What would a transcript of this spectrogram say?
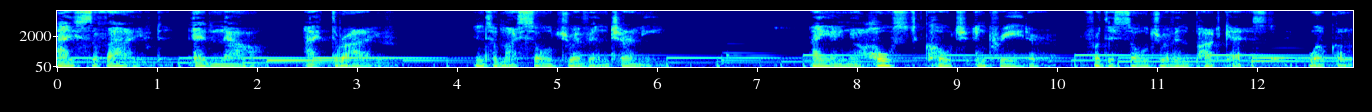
I survived, and now I thrive into my soul driven journey. I am your host, coach, and creator for this soul driven podcast. Welcome.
